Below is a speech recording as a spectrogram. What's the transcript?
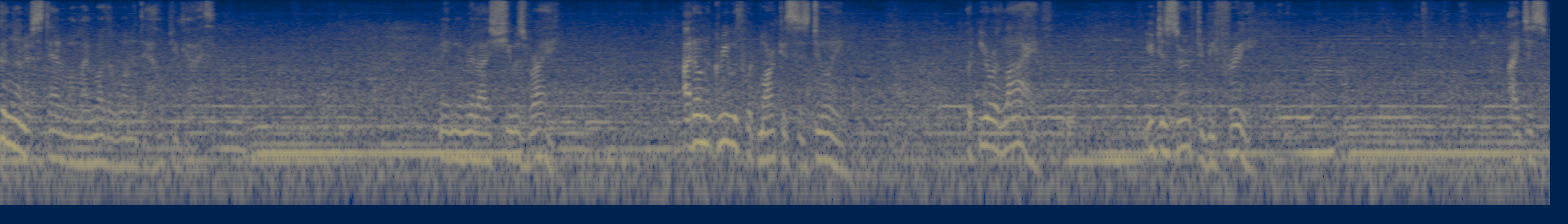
Couldn't understand why my mother wanted to help you guys. Made me realize she was right. I don't agree with what Markus is doing. But you're alive. You deserve to be free. I just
